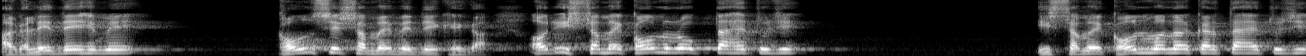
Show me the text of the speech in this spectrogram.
अगले देह में कौन से समय में देखेगा? और इस समय कौन रोकता है तुझे? इस समय कौन मना करता है तुझे?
